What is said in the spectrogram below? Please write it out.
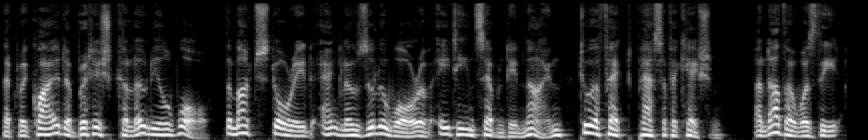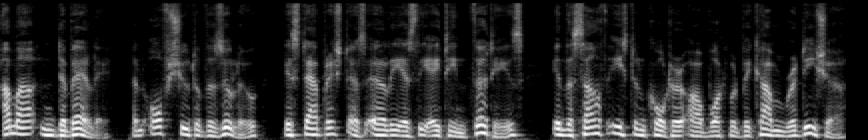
that required a British colonial war, the much storied Anglo-Zulu War of 1879, to effect pacification. Another was the Ama Ndebele, an offshoot of the Zulu, established as early as the 1830s in the southeastern quarter of what would become Rhodesia,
